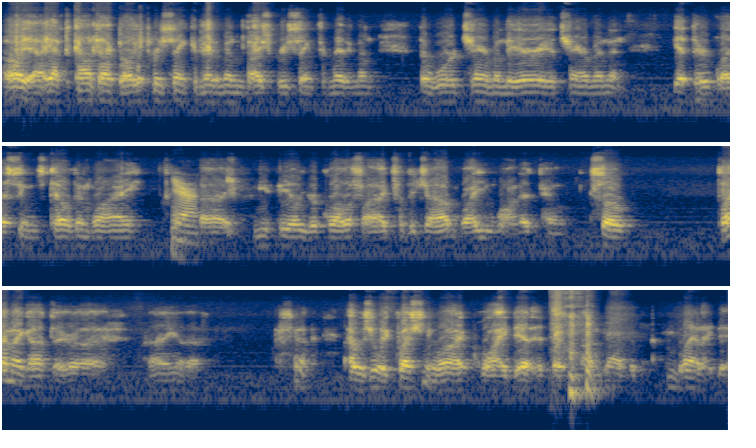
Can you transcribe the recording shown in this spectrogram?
Oh yeah, you have to contact all the precinct committeemen, vice precinct committeemen, the ward chairman, the area chairman, and get their blessings. Tell them why yeah. uh, you feel you're qualified for the job, why you want it, and so. Time I got there, uh, I uh, I was really questioning why why I did it, but I'm glad, I'm glad I did.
